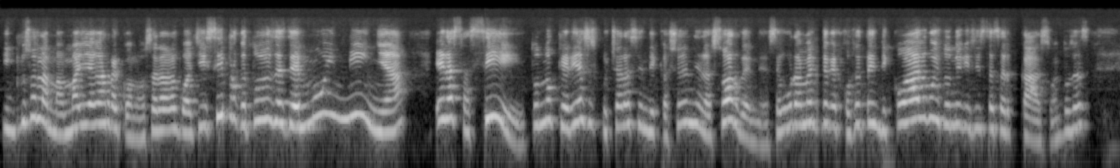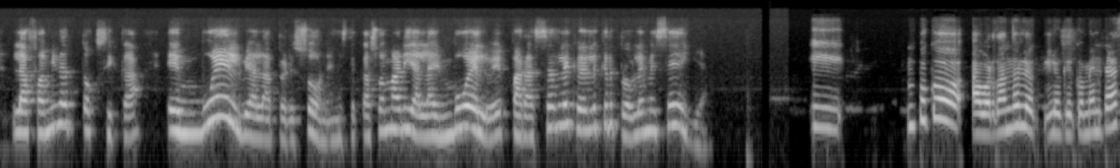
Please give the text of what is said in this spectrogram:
incluso la mamá llega a reconocer algo allí. Sí, porque tú desde muy niña eras así, tú no querías escuchar las indicaciones ni las órdenes. Seguramente que José te indicó algo y tú no quisiste hacer caso. Entonces, la familia tóxica envuelve a la persona, en este caso a María, la envuelve para hacerle creerle que el problema es ella. Y un poco abordando lo, que comentas,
